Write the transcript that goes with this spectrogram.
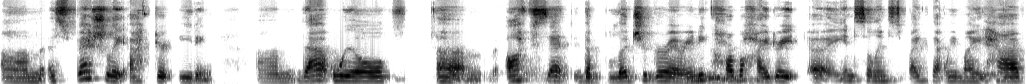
um, especially after eating. Um, that will um, offset the blood sugar or any carbohydrate uh, insulin spike that we might have.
